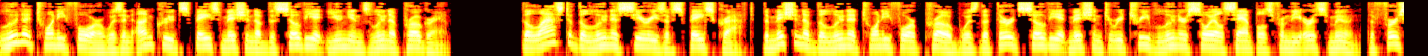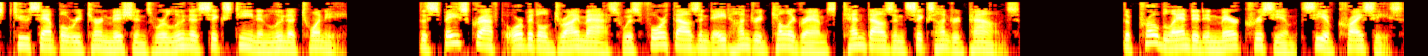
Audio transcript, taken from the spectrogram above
Luna 24 was an uncrewed space mission of the Soviet Union's Luna program. The last of the Luna series of spacecraft, the mission of the Luna 24 probe was the third Soviet mission to retrieve lunar soil samples from the Earth's moon the first two sample return missions were Luna 16 and Luna 20. The spacecraft orbital dry mass was 4,800 kilograms 10,600 pounds. The probe landed in Mare Crisium sea of Crises.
